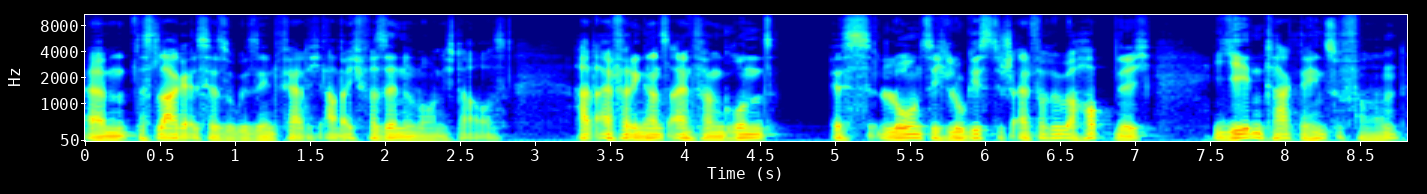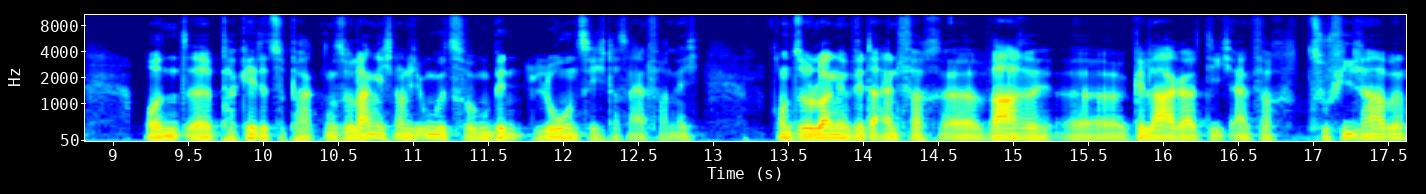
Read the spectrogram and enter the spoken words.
ähm, das Lager ist ja so gesehen fertig, aber ich versende noch nicht daraus. Hat einfach den ganz einfachen Grund, es lohnt sich logistisch einfach überhaupt nicht, jeden Tag dahin zu fahren und äh, Pakete zu packen. Solange ich noch nicht umgezogen bin, lohnt sich das einfach nicht. Und solange wird da einfach äh, Ware äh, gelagert, die ich einfach zu viel habe,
